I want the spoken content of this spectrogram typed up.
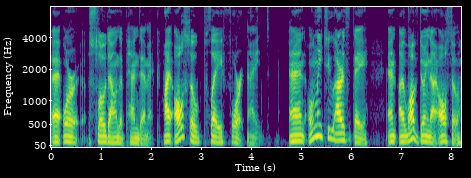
uh, or slow down the pandemic. I also play Fortnite, and only two hours a day, and I love doing that also.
